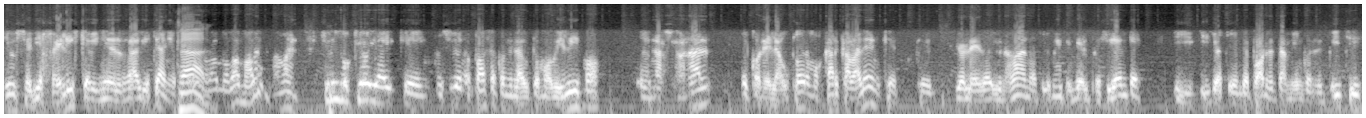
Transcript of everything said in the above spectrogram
yo sería feliz que viniera el rally este año. Claro. Pero vamos, vamos a ver, vamos a ver. Yo digo que hoy hay que, inclusive nos pasa con el automovilismo eh, nacional, eh, con el autódromo Oscar Cabalén, que, que yo le doy una mano, que es el presidente, y, y yo estoy en deporte también con el Pichi,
